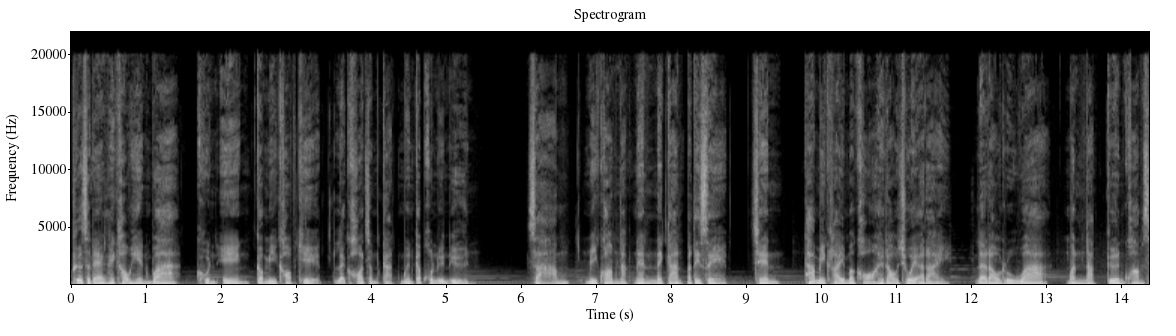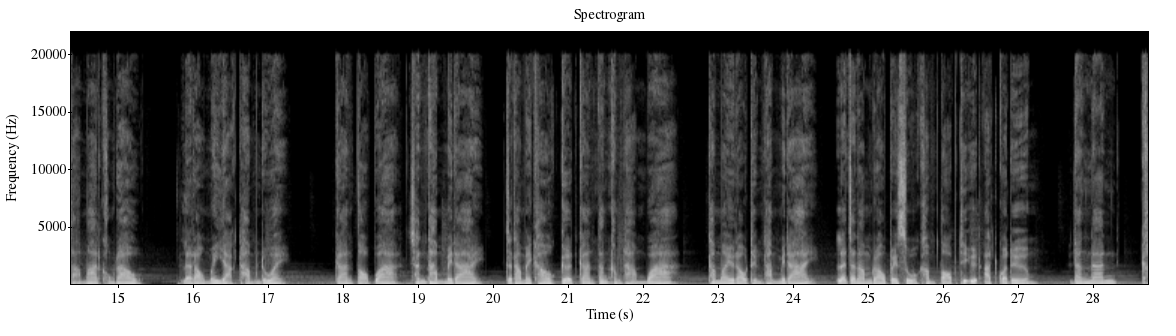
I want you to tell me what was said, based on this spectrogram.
เพื่อแสดงให้เขาเห็นว่า คุณเองก็มีขอบเขตและข้อจำกัดเหมือนกับคนอื่น ๆ 3. มีความหนักแน่นในการปฏิเสธ เช่น ถ้ามีใครมาขอให้เราช่วยอะไร และเรารู้ว่ามันหนักเกินความสามารถของเรา และเราไม่อยากทำด้วย การตอบว่า ฉันทำไม่ได้ จะทำให้เขาเกิดการตั้งคำถามว่าทำไมเราถึงทำไม่ได้ และจะนำเราไปสู่คำตอบที่อึดอัดกว่าเดิม ดังนั้นค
